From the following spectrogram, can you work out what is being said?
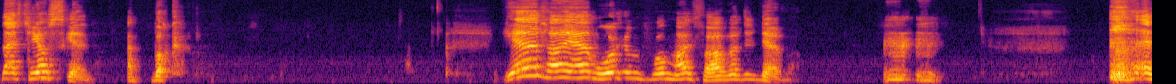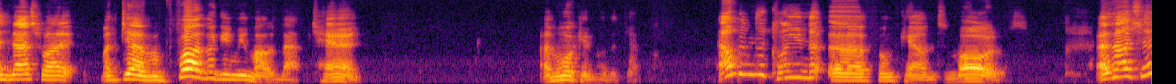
That's your skin. A book. Yes, I am working for my father, the devil. and that's why my devil father gave me my back 10. I'm working for the devil. Helping to clean the earth from countless mortals. As I said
